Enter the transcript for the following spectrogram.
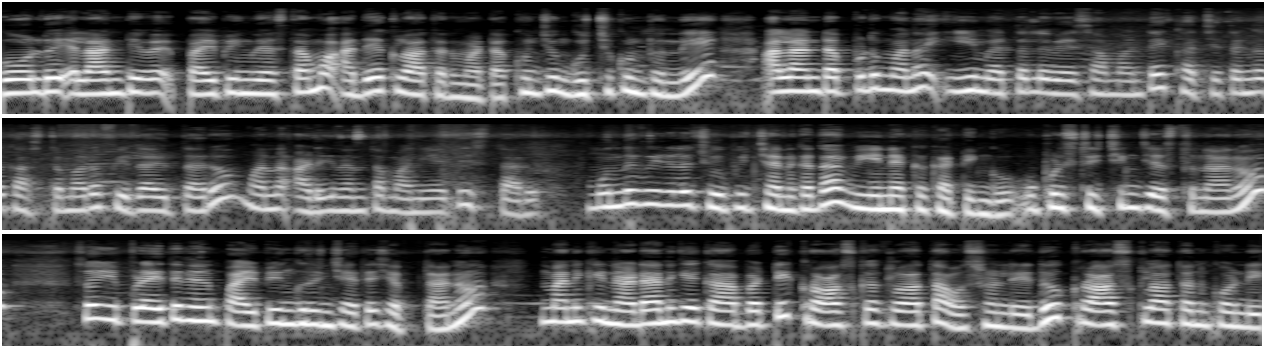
గోల్డ్ ఎలాంటి పైపింగ్ వేస్తామో అదే క్లాత్ అనమాట కొంచెం గుచ్చుకుంటుంది. అలాంటప్పుడు మనం ఈ మెథడ్లో వేసామంటే ఖచ్చితంగా కస్టమర్ ఫిదా అవుతారు. మనం అడిగినంత మనీ అయితే ఇస్తారు. ముందు వీడియోలో చూపించాను కదా వీనెక్ కటింగ్ ఇప్పుడు స్టిచ్చింగ్ చేస్తున్నాను. సో ఇప్పుడైతే నేను పైపింగ్ గురించి అయితే చెప్తాను. మనకి నడానికే కాబట్టి క్రాస్గా క్లాత్ అవసరం లేదు. క్రాస్ క్లాత్ అనుకోండి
